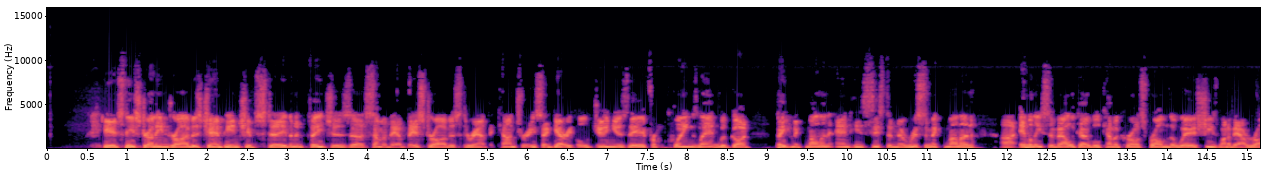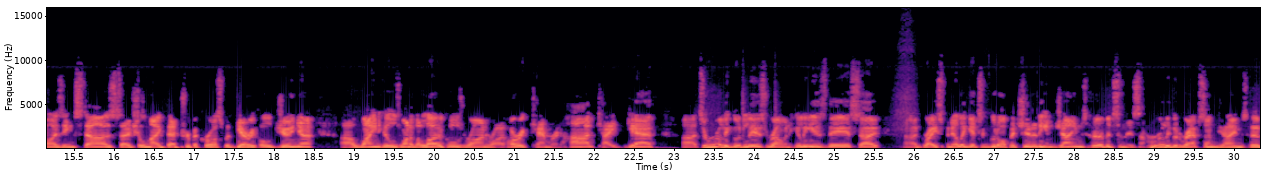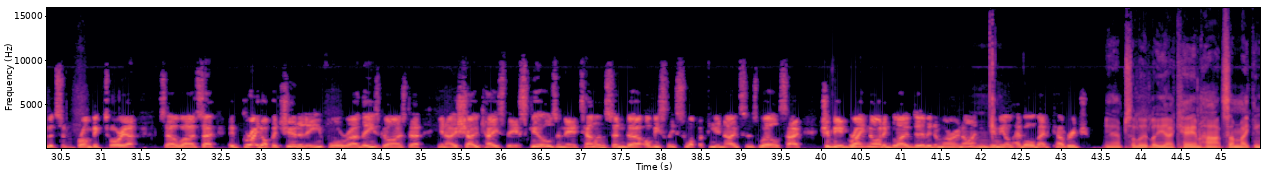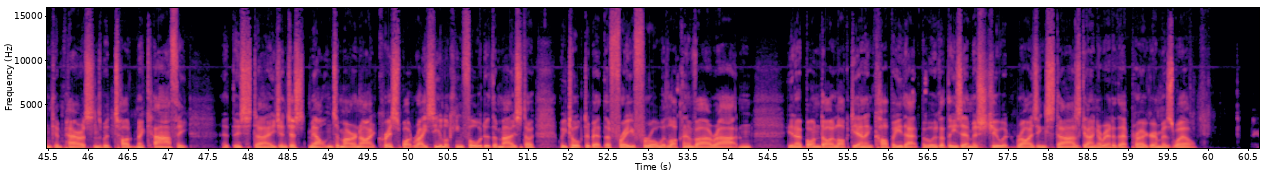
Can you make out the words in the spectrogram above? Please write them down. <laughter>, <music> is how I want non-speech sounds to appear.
Yeah, it's the Australian Drivers Championship, Steve, and it features uh, some of our best drivers throughout the country. So Gary Hall Jr. is there from Queensland. We've got Pete McMullen and his sister Narissa McMullen. Uh, Emily Suvaljko will come across from the West. She's one of our rising stars, so she'll make that trip across with Gary Hall Jr. Uh, Wayne Hill's one of the locals. Ryan Hryhorek, Cameron Hart, Kate Gath. Uh, it's a really good list. Rowan Hilly is there, so uh, Grace Panella gets a good opportunity, and James Herbertson. There's some really good raps on James Herbertson from Victoria. So, uh, so a great opportunity for uh, these guys to, you know, showcase their skills and their talents, and uh, obviously swap a few notes as well. So, should be a great night at Globe Derby tomorrow night, and Jimmy will have all that coverage. Yeah, absolutely. Uh, Cam Hart, some making comparisons with Todd McCarthy at this stage. And just Melton tomorrow night, Chris, what race are you looking forward to the most? Uh, we talked about the free for all with Lochinvar Art and, you know, Bondi Lockdown and copy that, but we've got these Emma Stewart rising stars going around at that program as well.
